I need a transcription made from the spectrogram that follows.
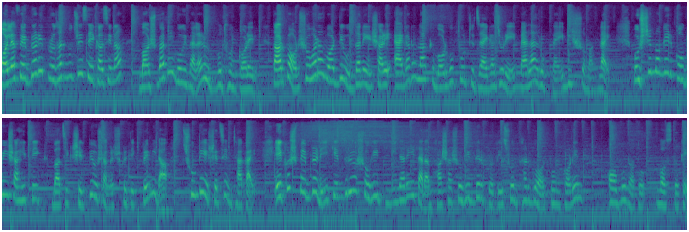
পয়লা ফেব্রুয়ারি প্রধানমন্ত্রী শেখ হাসিনা মাসব্যাপী বইমেলার উদ্বোধন করেন। তারপর সোহরাওয়ার্দী উদ্যানে সাড়ে এগারো লাখ বর্গফুট জায়গা জুড়ে মেলা রূপ নেয় বিশ্ব বাংলায়। পশ্চিমবঙ্গের কবি, সাহিত্যিক, বাচিক শিল্পী ও সাংস্কৃতিক প্রেমীরা ছুটে এসেছেন ঢাকায়। একুশ ফেব্রুয়ারি কেন্দ্রীয় শহীদ মিনারে তারা ভাষা শহীদদের প্রতি শ্রদ্ধার্ঘ্য অর্পণ করেন অবনত মস্তকে।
